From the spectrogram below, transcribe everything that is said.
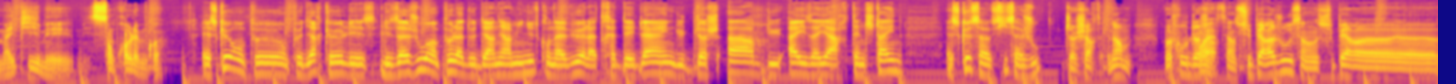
MIP, mais, mais sans problème quoi. Est-ce qu'on peut, on peut dire que les, les ajouts un peu là, de dernière minute qu'on a vu à la trade deadline, du Josh Hart, du Isaiah Hartenstein, est-ce que ça aussi ça joue? Josh Hart, énorme. Moi, je trouve Josh Ouais. Hart, c'est un super ajout, c'est un super. euh,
